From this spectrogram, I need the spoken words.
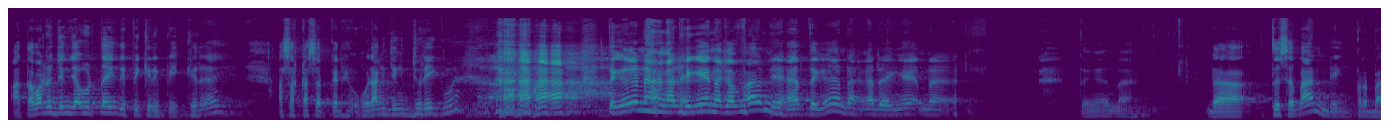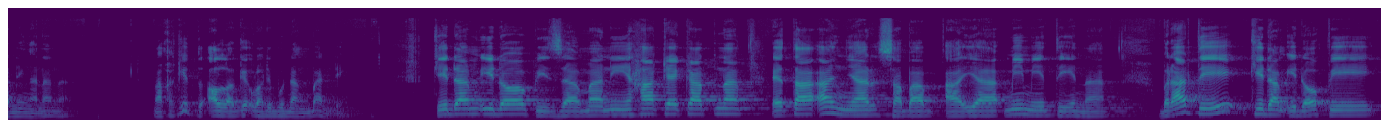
Atau waduh jeng jauh teuing dipikir-pikir ay asa kasepkeun urang jeung jurig mah. Tengenah nggak ada yang enak kapan ya tengenah nggak ada da teu sebanding perbandingan maka kitu Allah ge ulah dibundang banding. Kidam ido fi zamani hakikatna eta anyar sabab aya mimitina. berarti kidam idopi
